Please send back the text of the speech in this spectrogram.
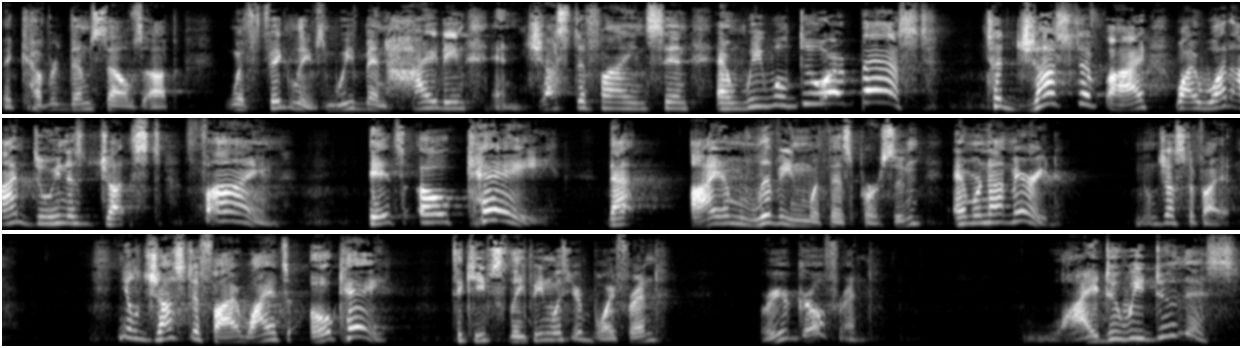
They covered themselves up with fig leaves. We've been hiding and justifying sin, and we will do our best to justify why what I'm doing is just fine. It's okay that I am living with this person and we're not married. You'll justify it. You'll justify why it's okay to keep sleeping with your boyfriend or your girlfriend. Why do we do this?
